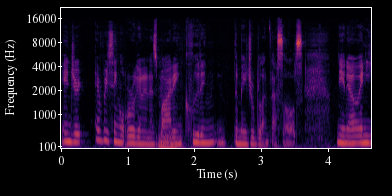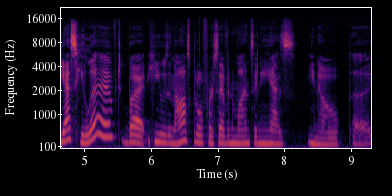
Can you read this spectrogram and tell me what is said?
injured every single organ in his body, mm. including the major blood vessels. You know, and yes, he lived, but he was in the hospital for seven months and he has, you know, uh,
